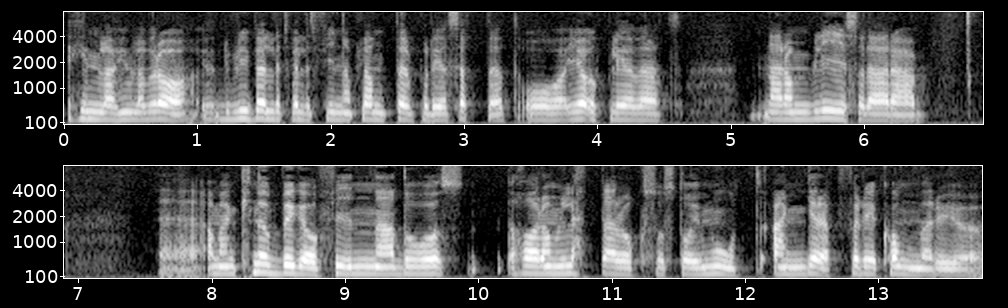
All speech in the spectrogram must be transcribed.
himla himla bra. Det blir väldigt väldigt fina planter på det sättet och jag upplever att när de blir sådär eh, ja, men knubbiga och fina då har de lättare också att stå emot angrepp för det kommer ju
